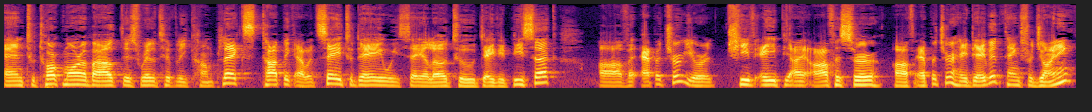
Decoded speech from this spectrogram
And to talk more about this relatively complex topic, I would say today we say hello to David Biesack of Apiture. You're Chief API Officer of Apiture. Hey, David, thanks for joining.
